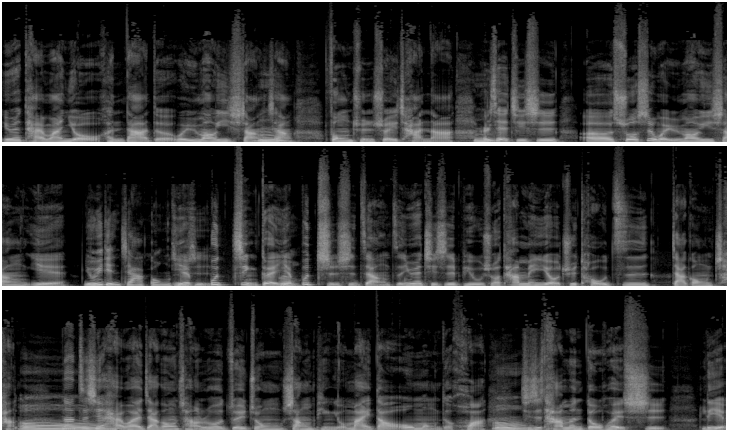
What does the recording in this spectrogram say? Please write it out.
因为台湾有很大的尾鱼贸易商，像丰群水产啊，而且其实呃，说是尾鱼贸易商也有一点加工，也不仅对，也不只是这样子。因为其实比如说，他们也有去投资加工厂，那这些海外加工厂如果最终商品有卖到欧盟的话，嗯，其实他们都会是列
